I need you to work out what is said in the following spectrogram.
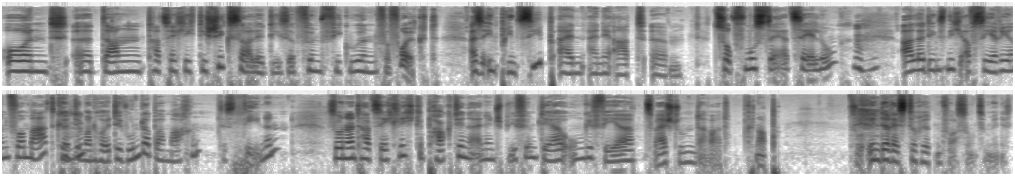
und äh, dann tatsächlich die Schicksale dieser fünf Figuren verfolgt. Also im Prinzip ein, eine Art ähm, Zopfmustererzählung, mhm. allerdings nicht auf Serienformat, könnte mhm. man heute wunderbar machen, das denen, sondern tatsächlich gepackt in einen Spielfilm, der ungefähr zwei Stunden dauert, knapp. So in der restaurierten Fassung zumindest.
